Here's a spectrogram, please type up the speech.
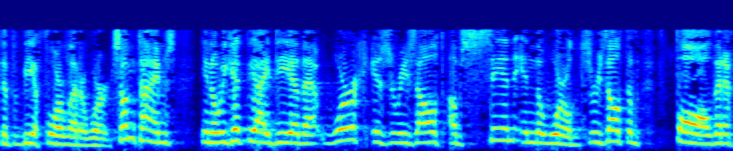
to be a four-letter word. Sometimes, you know, we get the idea that work is a result of sin in the world. It's a result of fall. That if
